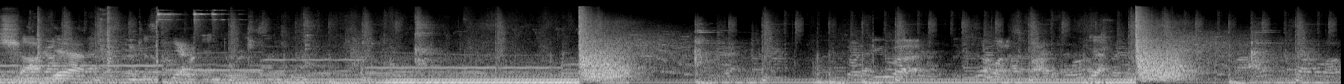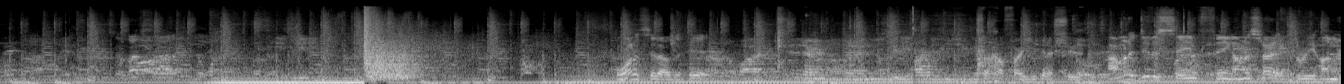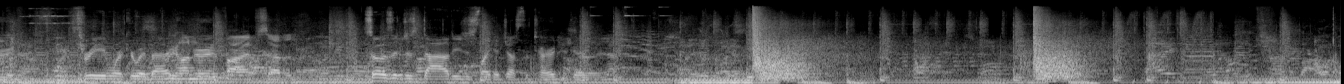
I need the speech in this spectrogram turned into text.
Like feel shock. Yeah. Because Yeah. we're indoors. So you, uh, you want a spot. Yeah. So left side. I want to say that was a hit. So how far are you gonna shoot? I'm gonna do the same thing. I'm gonna start at 300, Three and work your way back. 300, 5, 7. So is it just dialed? You just like adjust the turret? You're good.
